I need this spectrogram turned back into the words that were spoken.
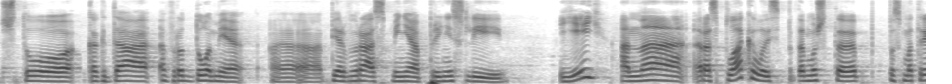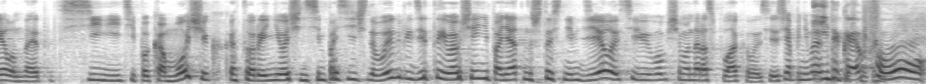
что когда в роддоме э, первый раз меня принесли ей, она расплакалась, потому что посмотрела на этот синий типа комочек, который не очень симпатично выглядит, и вообще непонятно, что с ним делать, и, в общем, она расплакалась. То есть я понимаю, И такая, фу.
